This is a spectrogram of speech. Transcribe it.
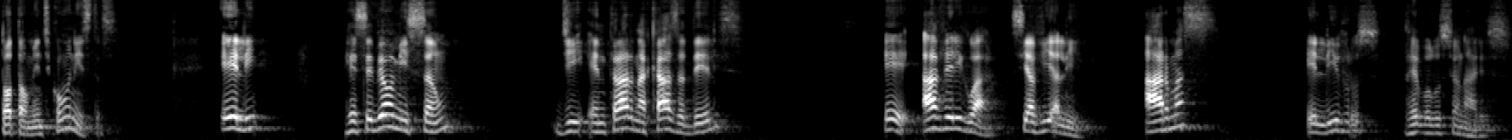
totalmente comunistas. Ele recebeu a missão de entrar na casa deles e averiguar se havia ali armas e livros revolucionários.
